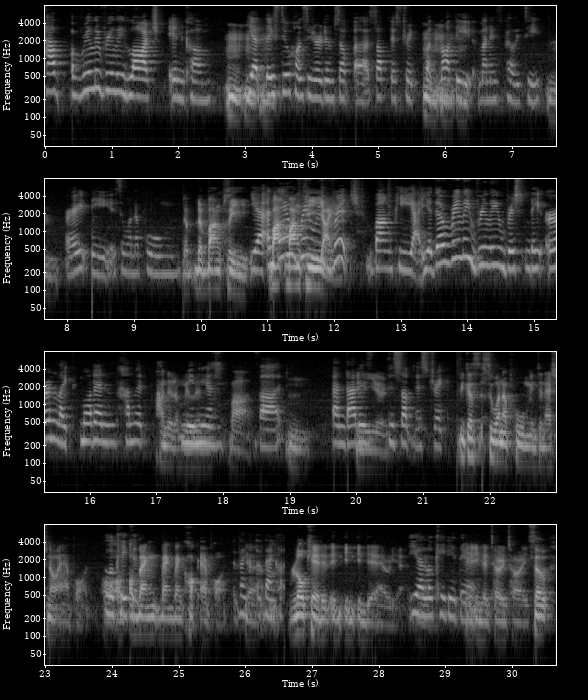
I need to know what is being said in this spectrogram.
Have a really, really large income. Mm-hmm, Yet mm-hmm. they still consider themselves a sub district, but mm-hmm, not the municipality, mm. right? The Suvarnabhumi The the Bang Pli. yeah, and they're Bang really rich. Bang Pi yeah. yeah, they're really, really rich. They earn like more than hundred Hundred of Million. millions baht. baht, mm. and that In is year. the sub district. Because Suvarnabhumi International Airport or, Located- or Bang, Bang, Bangkok Airport Bang- uh, Bangkok. located in, in, in the area. Yeah, located there. in the territory. So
